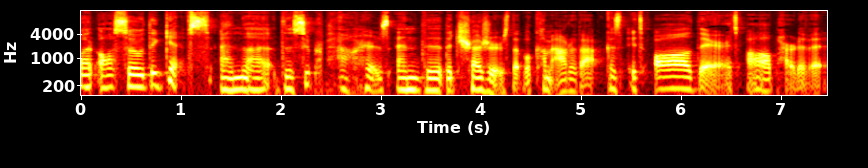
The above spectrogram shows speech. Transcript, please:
but also the gifts and the, the superpowers and the, the treasures that will come out of that because it's all there. It's all part of it.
